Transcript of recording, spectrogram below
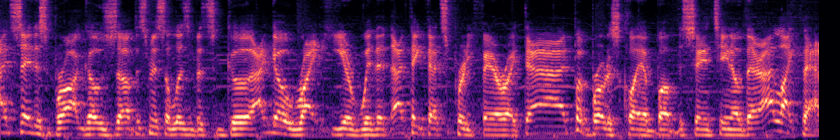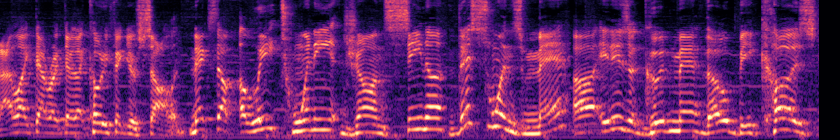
I'd say this Brock goes up. This Miss Elizabeth's good. I'd go right here with it. I think that's pretty fair right there. I'd put Brodus Clay above the Santino there. I like that. I like that right there. That Cody figure is solid. Next up, Elite 20 John Cena. This one's meh. Uh, it is a good meh, though, because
